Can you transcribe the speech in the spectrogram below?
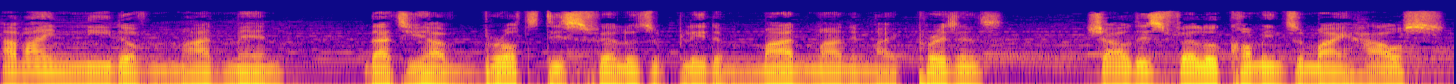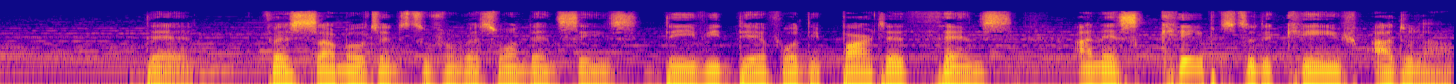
Have I need of madmen, that you have brought this fellow to play the madman in my presence? Shall this fellow come into my house? Then First Samuel 22 from verse 1 then says, David therefore departed thence and escaped to the cave Adullam.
